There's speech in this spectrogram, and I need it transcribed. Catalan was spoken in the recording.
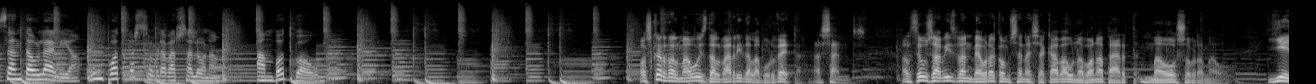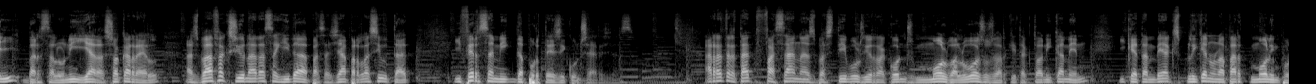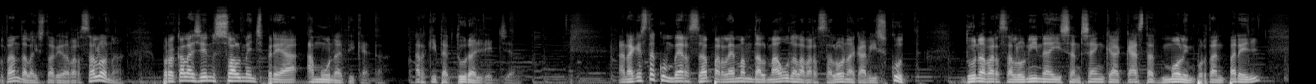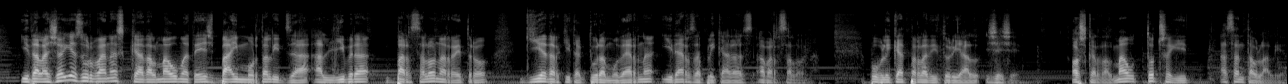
Santa Eulàlia, un podcast sobre Barcelona, amb Bot Bou. Òscar Dalmau és del barri de la Bordeta, a Sants. Els seus avis van veure com se n'aixecava una bona part maó sobre maó. I ell, barceloní ja de soc arrel, es va afeccionar de seguida a passejar per la ciutat i fer-se amic de porters i conserges. Ha retratat façanes, vestíbuls i racons molt valuosos arquitectònicament i que també expliquen una part molt important de la història de Barcelona, però que la gent sol menysprear amb una etiqueta, arquitectura lletja. En aquesta conversa parlem amb Dalmau de la Barcelona que ha viscut, d'una barcelonina i sencenca que ha estat molt important per ell i de les joies urbanes que Dalmau mateix va immortalitzar al llibre Barcelona Retro, guia d'arquitectura moderna i d'arts aplicades a Barcelona, publicat per l'editorial GG. Òscar Dalmau, tot seguit, a Santa Eulàlia.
